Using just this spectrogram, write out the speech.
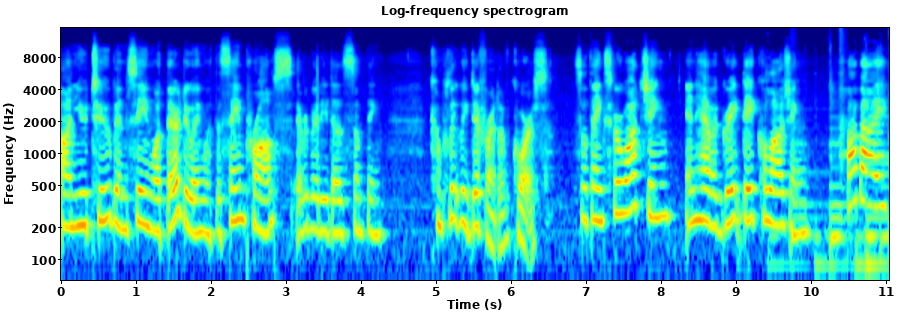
on YouTube and seeing what they're doing with the same prompts. Everybody does something completely different, of course. So thanks for watching and have a great day collaging. Bye-bye!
